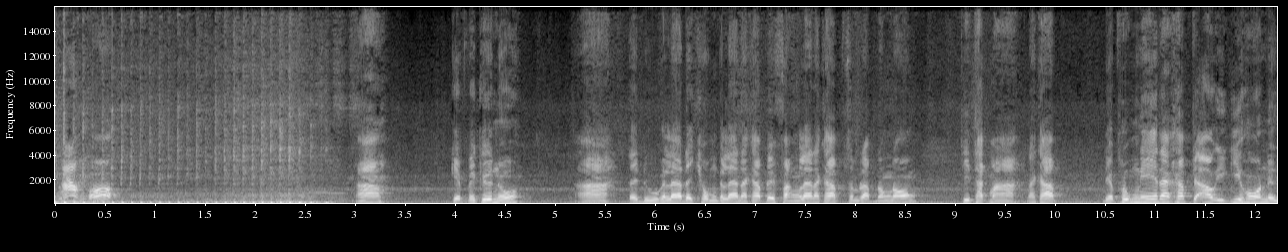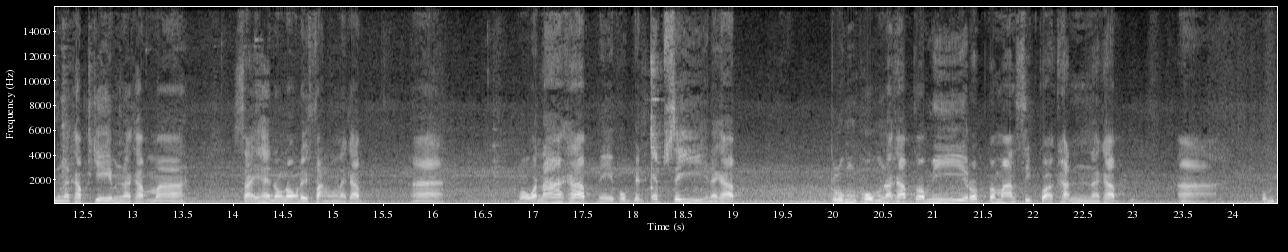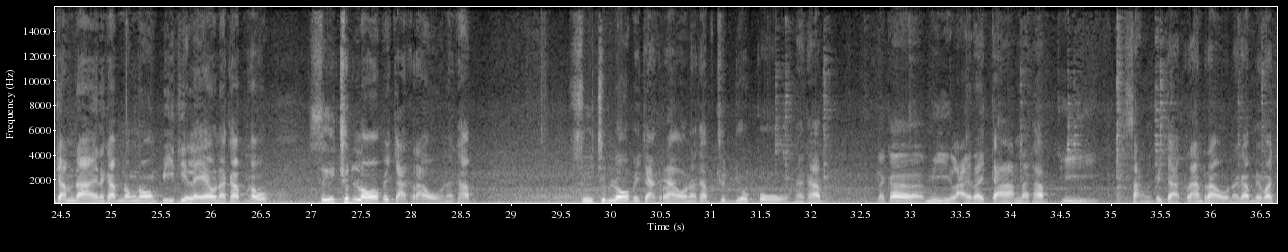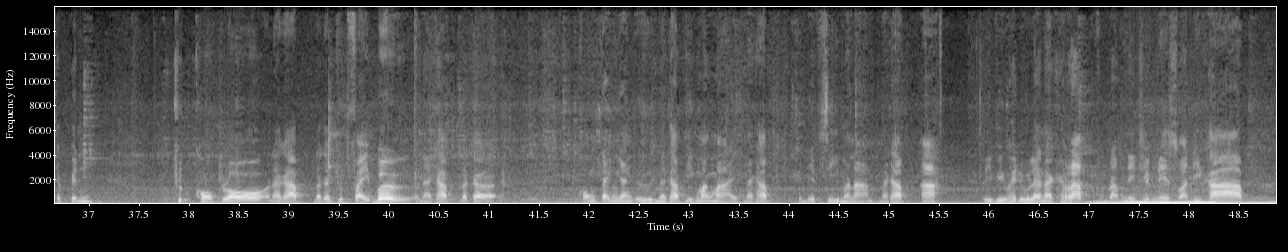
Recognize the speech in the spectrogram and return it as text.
อ้าวพออ้าวเก็บไปคืนหนูอ่าได้ดูกันแล้วได้ชมกันแล้วนะครับ ได้ฟังแล้วนะครับสำหรับน้องๆ ที่ทักมานะครับ เดี๋ยวพรุ่งนี้นะครับจะเอาอีกยี่ห้อหนึ่งนะครับเจมนะครับมาใส่ให้น้องๆได้ฟังนะครับอ่าบอกว่านะครับนี่ผมเป็น FC นะครับ กลุ่มผมนะครับก็มีรถประมาณ 10 กว่าคันนะครับอ่าผมจำได้นะครับน้องๆปีที่แล้วนะครับเขาซื้อชุดล้อไปจากเรานะครับ ซื้อชุดล้อไปจากเรานะครับ ชุดโยโกนะครับแล้วก็มีหลายรายการนะครับที่สั่งไปจากร้านเรานะครับ ไม่ว่าจะเป็น ชุดขอบล้อนะครับ แล้วก็ชุดไฟเบอร์นะครับ แล้วก็ของแต่งอย่างอื่นนะครับ อีกมากมายนะครับ เป็น FC มานานนะครับ อะ รีวิวให้ดูแล้วนะครับสำหรับวันนี้คลิปนี้สวัสดีครับ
